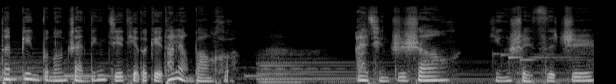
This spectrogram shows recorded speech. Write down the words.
但并不能斩钉截铁的给他两棒喝。爱情之伤。饮水自知。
